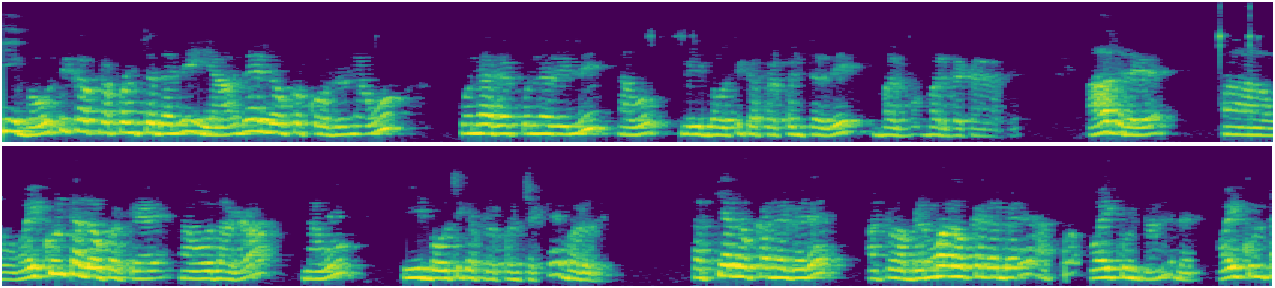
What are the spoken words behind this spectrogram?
ಈ ಭೌತಿಕ ಪ್ರಪಂಚದಲ್ಲಿ ಯಾವುದೇ ಲೋಕಕ್ಕೆ ಹೋದ್ರೂ ನಾವು ಪುನರ್ ಪುನರ್ ಇಲ್ಲಿ ನಾವು ಈ ಭೌತಿಕ ಪ್ರಪಂಚದಲ್ಲಿ ಬರ್, ಬರ್ಬೇಕಾಗತ್ತೆ. ಆದ್ರೆ, ಆ, ವೈಕುಂಠ ಲೋಕಕ್ಕೆ ನಾವು ಹೋದಾಗ ನಾವು ಈ ಭೌತಿಕ ಪ್ರಪಂಚಕ್ಕೆ ಬರೋದಿಲ್ಲ. ಸತ್ಯಲೋಕನೇ ಬೇರೆ ಅಥವಾ ಬ್ರಹ್ಮಲೋಕನೇ ಬೇರೆ ಅಥವಾ ವೈಕುಂಠನೇ ಬೇರೆ. ವೈಕುಂಠ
